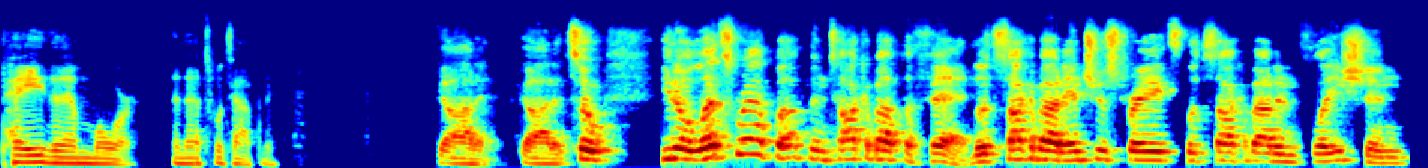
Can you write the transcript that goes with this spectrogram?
pay them more, and that's what's happening. Got it. Got it. So, you know, let's wrap up and talk about the Fed. Let's talk about interest rates. Let's talk about inflation.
